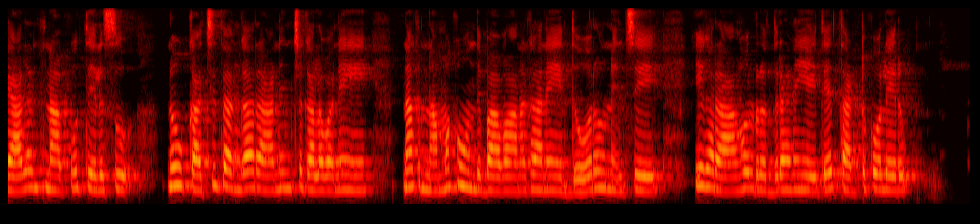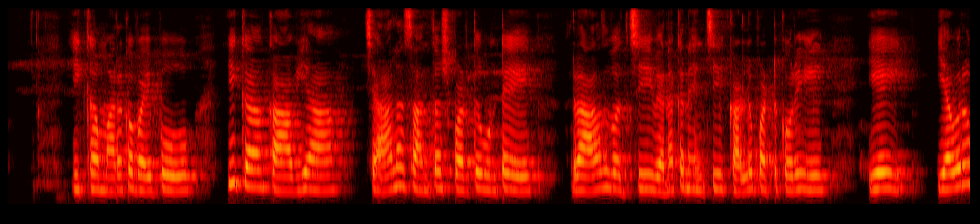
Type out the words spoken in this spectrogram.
టాలెంట్ నాకు తెలుసు. నువ్వు ఖచ్చితంగా రాణించగలవని నాకు నమ్మకం ఉంది బావా అనగానే దూరం నుంచి ఇక రాహుల్ రుద్రాని అయితే తట్టుకోలేరు. ఇక మరొక వైపు ఇక కావ్య చాలా సంతోషపడుతూ ఉంటే రాజు వచ్చి వెనక నుంచి కళ్ళు పట్టుకొని ఏయ్ ఎవరు?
